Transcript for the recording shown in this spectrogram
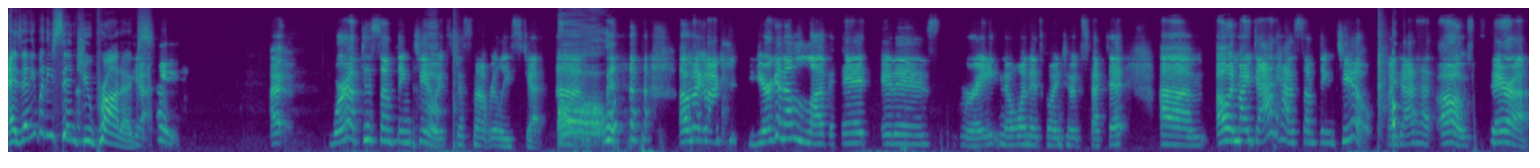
Has anybody sent you products? Yeah. Hey, I, we're up to something too. It's just not released yet. Um, oh. my gosh, you're gonna love it. It is great. No one is going to expect it. Um, oh, and my dad has something too. My oh. dad had. Oh, Sarah.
